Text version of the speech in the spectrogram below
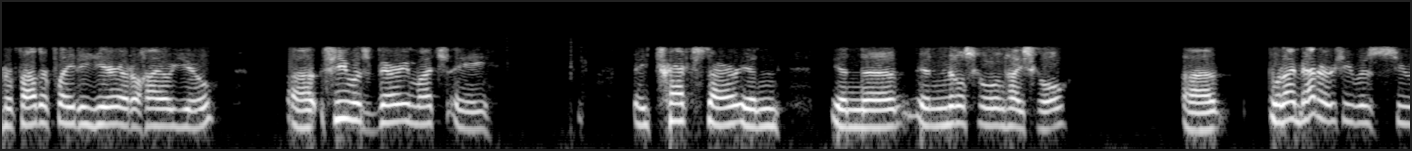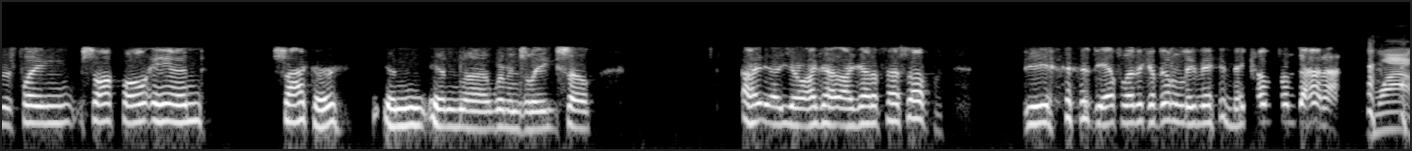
her father played a year at Ohio U. Uh, she was very much a a track star in in uh, in middle school and high school. Uh, when I met her, she was she was playing softball and soccer in in uh, women's league. So I uh, you know I got I got to fess up. The the athletic ability may may come from Donna. wow.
